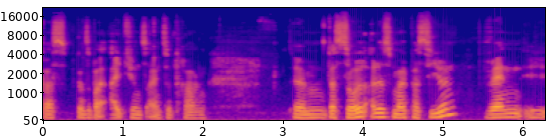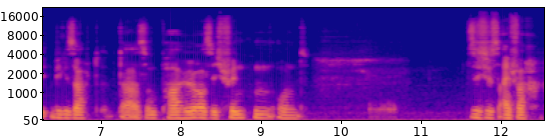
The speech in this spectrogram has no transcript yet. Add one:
was Ganze bei iTunes einzutragen. Ähm, das soll alles mal passieren, wenn, wie gesagt, da so ein paar Hörer sich finden und sich es einfach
